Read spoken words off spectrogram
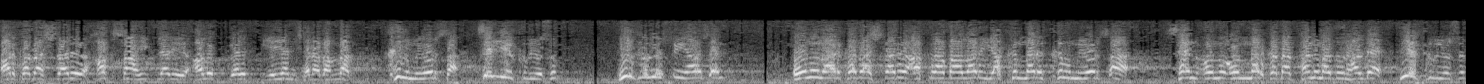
arkadaşları, hak sahipleri alıp verip yiyen sen adamlar kılmıyorsa sen niye kılıyorsun? Niye kılıyorsun ya sen? Onun arkadaşları, akrabaları, yakınları kılmıyorsa sen onu onlar kadar tanımadığın halde niye kılıyorsun?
